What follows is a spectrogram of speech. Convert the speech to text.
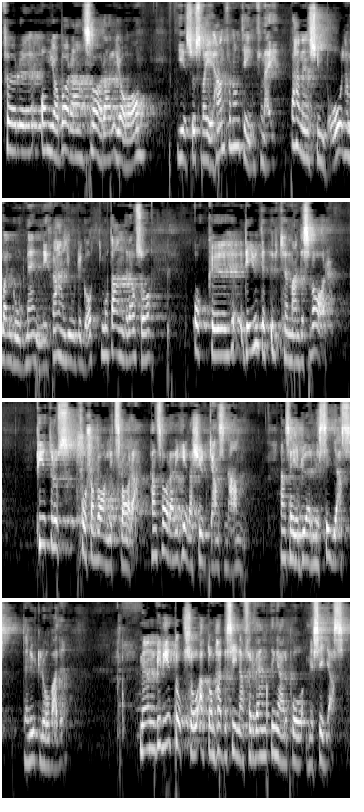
För eh, om jag bara svarar ja, Jesus, vad är han för någonting för mig? Han är en symbol, han var en god människa, han gjorde gott mot andra och så. Och eh, det är ju inte ett uttömmande svar. Petrus får som vanligt svara. Han svarar i hela kyrkans namn. Han säger du är Messias, den utlovade. Men vi vet också att de hade sina förväntningar på Messias,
